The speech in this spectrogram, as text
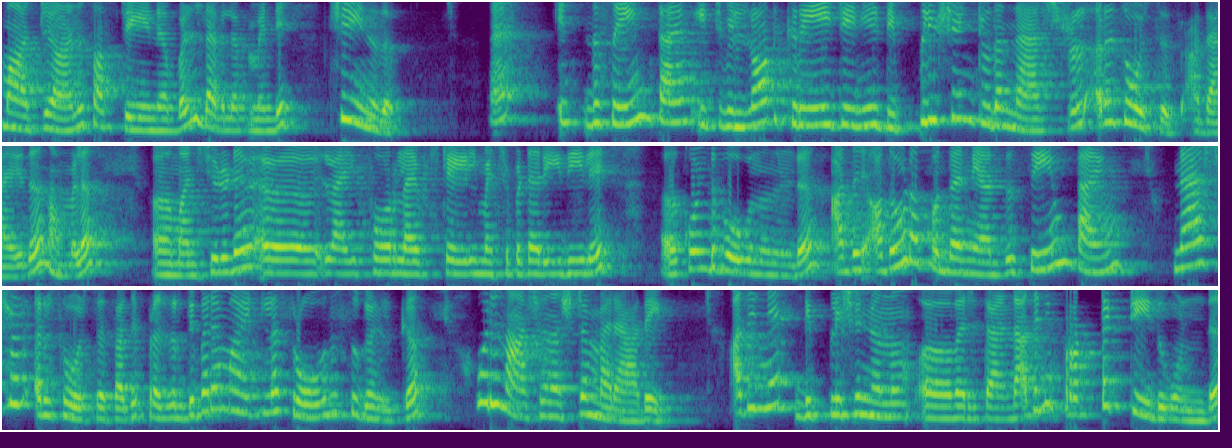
മാറ്റുകയാണ് സസ്റ്റൈനബിൾ ഡെവലപ്മെന്റ് ചെയ്യുന്നത്. It the same time it will not create any depletion to the natural resources അതായത് നമ്മൾ മനുഷ്യരുടെ ലൈഫ് ഓർ ലൈഫ് സ്റ്റൈൽ മെച്ചപ്പെട്ട രീതിയിൽ കൊണ്ടുപോകുന്നുണ്ട്. അത് അതോടൊപ്പം തന്നെ at the same time natural resources അത് പ്രകൃതിപരമായിട്ടുള്ള സ്രോതസ്സുകൾക്ക് ഒരു നാശനഷ്ടം വരാതെ അതിനെ ഡിപ്ലിഷൻ ഒന്നും വരുത്താണ്ട് അതിനെ പ്രൊട്ടക്റ്റ് ചെയ്തുകൊണ്ട്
